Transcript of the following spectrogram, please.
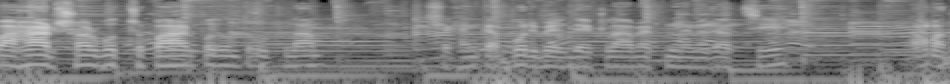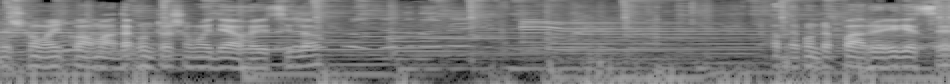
পাহাড় সর্বোচ্চ পাহাড় পর্যন্ত উঠলাম। সেখানকার পরিবেশ দেখলাম এখন নেমে যাচ্ছি। আমাদের সময় কম আধা ঘণ্টা সময় দেওয়া হয়েছিল। আধা ঘণ্টা পার হয়ে গেছে।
